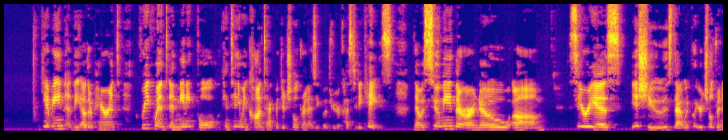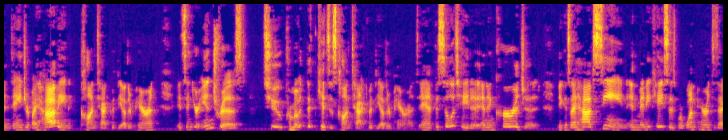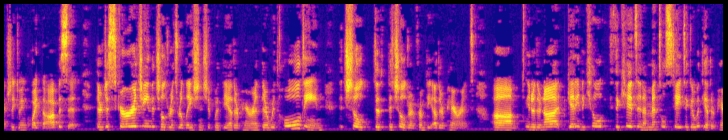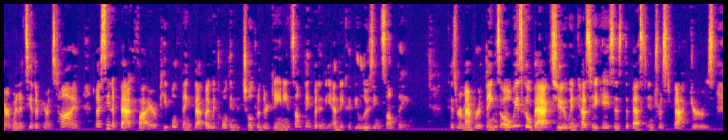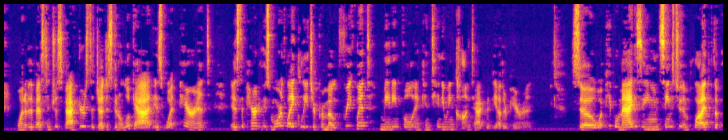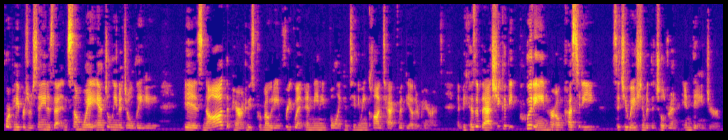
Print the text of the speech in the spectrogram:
giving the other parent frequent and meaningful continuing contact with your children as you go through your custody case. Now, assuming there are no um, serious issues that would put your children in danger by having contact with the other parent, it's in your interest to promote the kids' contact with the other parent and facilitate it and encourage it. Because I have seen in many cases where one parent is actually doing quite the opposite. They're discouraging the children's relationship with the other parent. They're withholding the, chil- the, the children from the other parent. Um, you know, they're not getting the, kill- the kids in a mental state to go with the other parent when it's the other parent's time. And I've seen it backfire. People think that by withholding the children, they're gaining something, but in the end, they could be losing something. Because remember, things always go back to, in custody cases, the best interest factors. One of the best interest factors the judge is going to look at is what parent is the parent who's more likely to promote frequent, meaningful, and continuing contact with the other parent. So, what People magazine seems to imply that the court papers are saying is that in some way Angelina Jolie is not the parent who's promoting frequent and meaningful and continuing contact with the other parent. And because of that, she could be putting her own custody situation with the children in danger.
